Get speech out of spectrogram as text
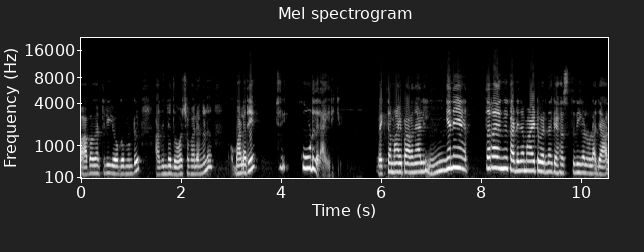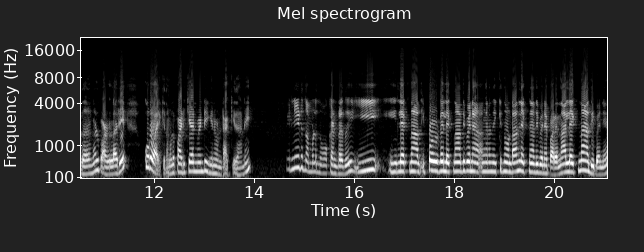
പാപകർത്തരി യോഗമുണ്ട്. അതിന്റെ ദോഷഫലങ്ങൾ വളരെ കൂടുതലായിരിക്കും. വ്യക്തമായി പറഞ്ഞാൽ ഇങ്ങനെ എത്ര അങ്ങ് കഠിനമായിട്ട് വരുന്ന ഗ്രഹസ്ഥിതികളുള്ള ജാതകങ്ങൾ വളരെ കുറവായിരിക്കും. നമ്മൾ പഠിക്കാൻ വേണ്ടി ഇങ്ങനെ ഉണ്ടാക്കിയതാണ്. പിന്നീട് നമ്മൾ നോക്കേണ്ടത് ഈ ലഗ്നാ ഇപ്പോൾ ഇവിടെ ലഗ്നാധിപന് അങ്ങനെ നിൽക്കുന്നതുകൊണ്ടാണ് ലഗ്നാധിപനെ പറയുന്നത്. ആ ലഗ്നാധിപന്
